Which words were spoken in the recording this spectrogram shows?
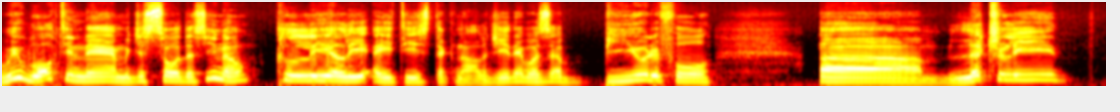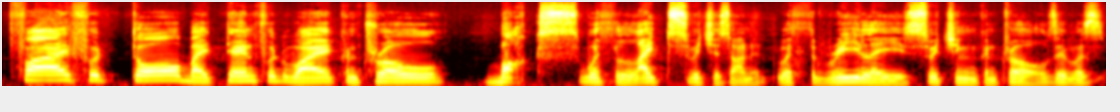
we walked in there and we just saw this, you know, clearly 80s technology. There was a beautiful, um, literally five foot tall by 10 foot wide control box with light switches on it, with relays switching controls. It was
